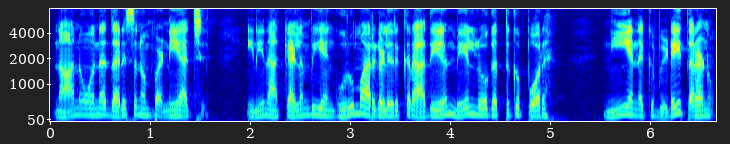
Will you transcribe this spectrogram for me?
நானும் உன்னை தரிசனம் பண்ணியாச்சு. இனி நான் கிளம்பி என் குருமார்கள் இருக்கிற அதே மேல் லோகத்துக்கு போறேன். நீ எனக்கு விடை தரணும்.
